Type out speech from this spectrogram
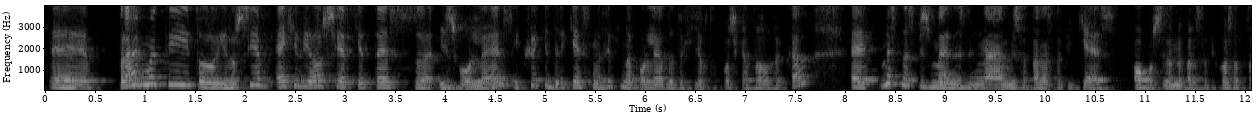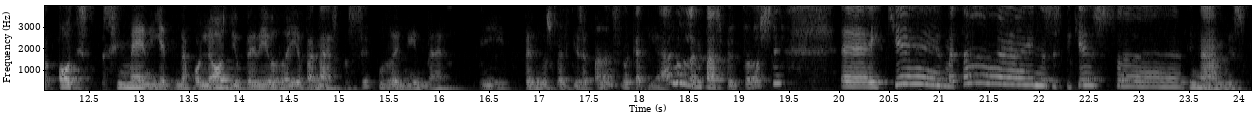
Ε, πράγματι, το, η Ρωσία έχει βιώσει αρκετές ε, εισβολές. Οι πιο κεντρικές είναι αυτή του Ναπολέοντα το 1812, ε, με συνασπισμένες δυνάμεις επαναστατικές, όπως ήταν ο επαναστατικός, ό,τι σημαίνει για την Ναπολεόντιο περίοδο η Επανάσταση, που δεν είναι η περίοδος Γαλλικής Επανάστασης, είναι κάτι άλλο, αλλά εν πάση περιπτώσει, ε, και μετά οι ναζιστικές ε, δυνάμεις.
